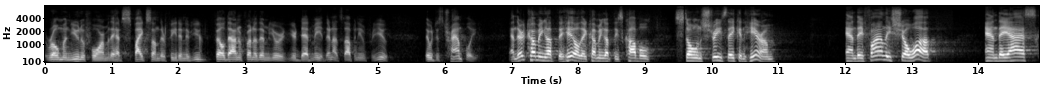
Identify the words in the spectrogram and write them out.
Roman uniform. They had spikes on their feet, and if you fell down in front of them, you're, you're dead meat. They're not stopping even for you. They would just trample you. And they're coming up the hill, they're coming up these cobblestone streets, they can hear them. And they finally show up and they ask,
